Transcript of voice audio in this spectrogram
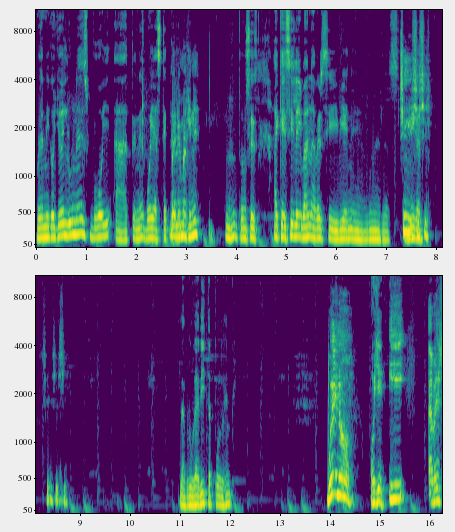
Oye, amigo, yo el lunes voy a tener, voy a Azteca. Me lo imaginé. Entonces, hay que decirle a Iván a ver si viene alguna de las Sí, amigas. sí, sí. Sí, sí, sí. La brugadita, por ejemplo. Bueno, Oye, y a ver,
